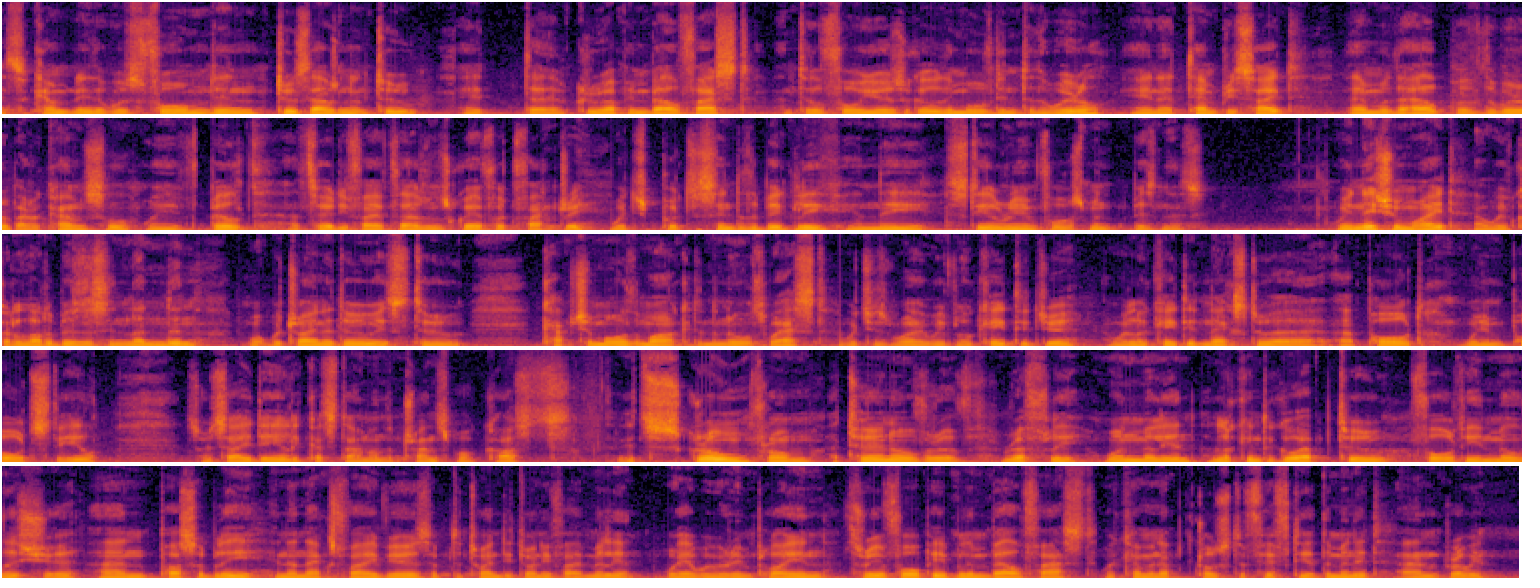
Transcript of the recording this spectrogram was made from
It's a company that was formed in 2002. It uh, grew up in Belfast until four years ago they moved into the Wirral in a temporary site. Then, with the help of the Wirral Borough Council, we've built a 35,000 square foot factory, which puts us into the big league in the steel reinforcement business. We're nationwide. Uh, we've got a lot of business in London. What we're trying to do is to capture more of the market in the northwest, which is why we've located here. We're located next to a, a port. We import steel, so it's ideal. It cuts down on the transport costs. It's grown from a turnover of roughly 1 million, looking to go up to 14 mil this year, and possibly in the next five years up to 20, 25 million. Where we were employing three or four people in Belfast, we're coming up close to 50 at the minute and growing.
